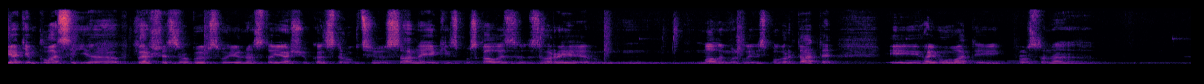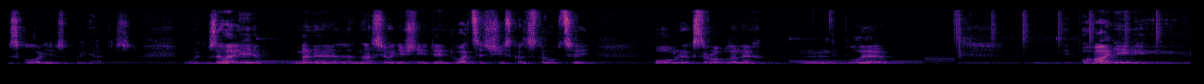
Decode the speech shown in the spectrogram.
П'ятім класі я вперше зробив свою настоящу конструкцію, сани, які спускались з гори, мали можливість повертати і гальмувати, і просто на склоні зупинятися. Взагалі, в мене на сьогоднішній день 26 конструкцій повних зроблених. Були і погані, і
